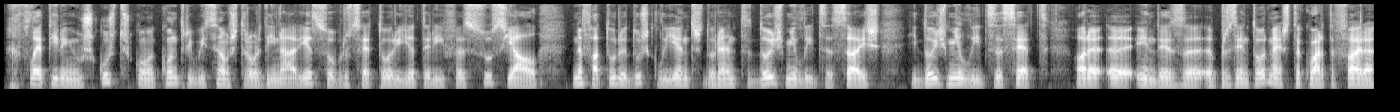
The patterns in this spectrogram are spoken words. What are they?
refletirem os custos com a contribuição extraordinária sobre o setor e a tarifa social na fatura dos clientes durante 2016 e 2017. Ora, a Endesa apresentou nesta quarta-feira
